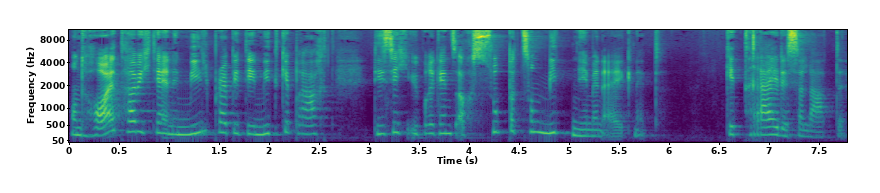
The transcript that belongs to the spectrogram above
Und heute habe ich dir eine Meal Prep Idee mitgebracht, die sich übrigens auch super zum Mitnehmen eignet. Getreidesalate.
